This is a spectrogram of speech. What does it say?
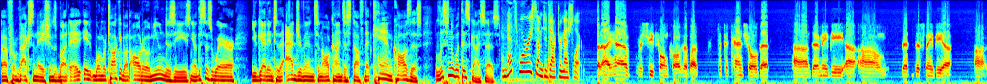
uh, from vaccinations, but it, it, when we're talking about autoimmune disease, you know, this is where you get into the adjuvants and all kinds of stuff that can cause this. Listen to what this guy says. And that's worrisome to Dr. Mechtler. But I have received phone calls about the potential that uh, there may be uh, um, that this may be a, uh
